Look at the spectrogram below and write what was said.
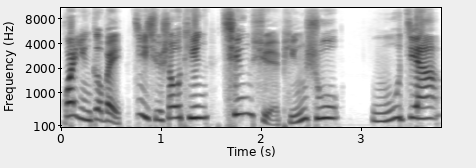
欢迎各位继续收听清雪评书《吴家》。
